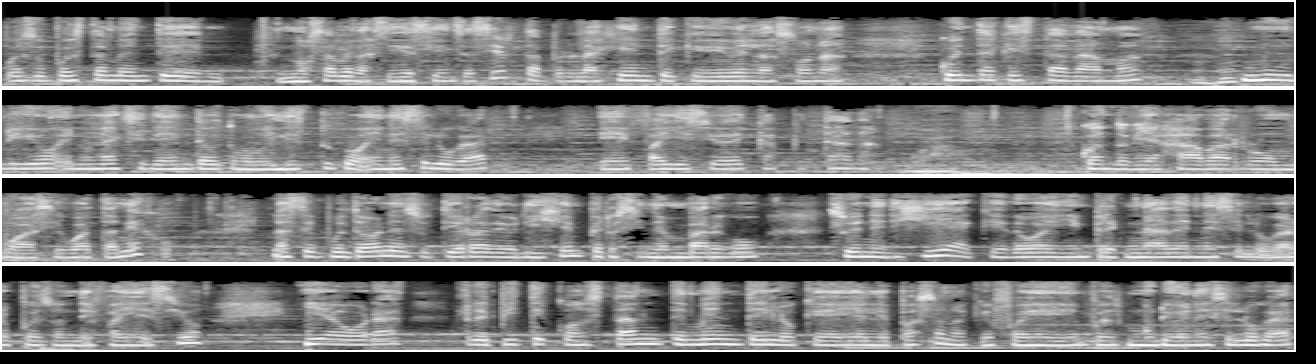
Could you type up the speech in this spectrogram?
Pues supuestamente no saben así de ciencia cierta, pero la gente que vive en la zona cuenta que esta dama murió en un accidente automovilístico en ese lugar eh, falleció decapitada. Cuando viajaba rumbo hacia Guatanejo. La sepultaron en su tierra de origen, pero sin embargo su energía quedó ahí impregnada en ese lugar pues donde falleció. Y ahora repite constantemente lo que a ella le pasó, ¿no? que fue pues murió en ese lugar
